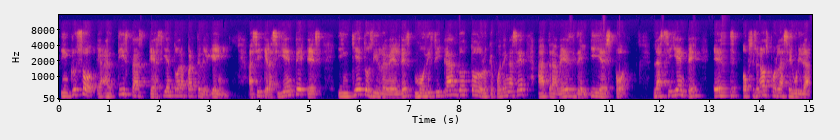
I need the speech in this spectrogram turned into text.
incluso eh, artistas que hacían toda la parte del gaming. Así que la siguiente es inquietos y rebeldes, modificando todo lo que pueden hacer a través del eSport. La siguiente es obsesionados por la seguridad.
